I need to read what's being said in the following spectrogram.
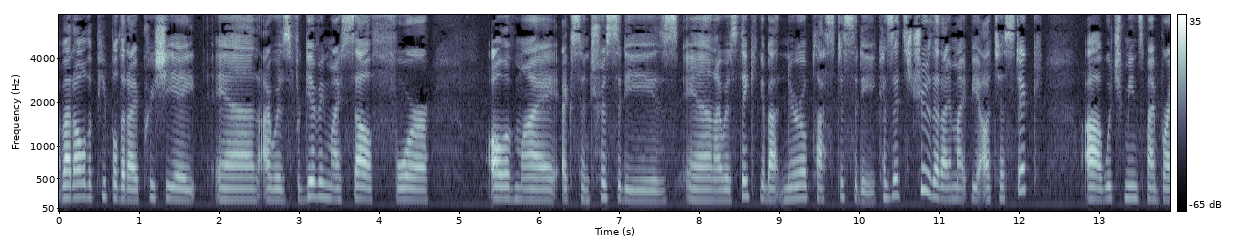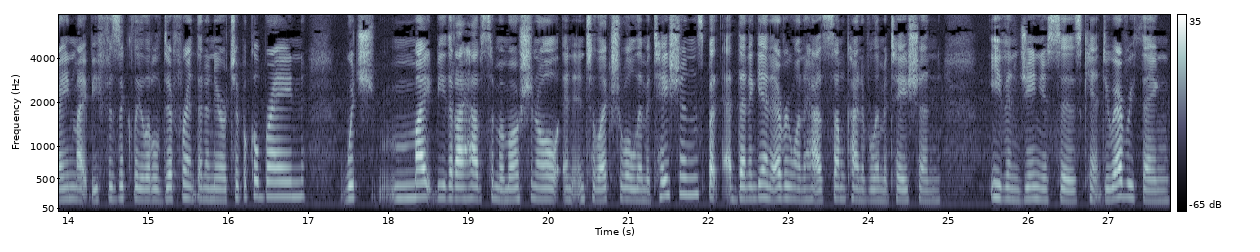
about all the people that I appreciate, and I was forgiving myself for all of my eccentricities, and I was thinking about neuroplasticity because it's true that I might be autistic. Uh, which means my brain might be physically a little different than a neurotypical brain, which might be that I have some emotional and intellectual limitations, but then again, everyone has some kind of limitation even geniuses can't do everything.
